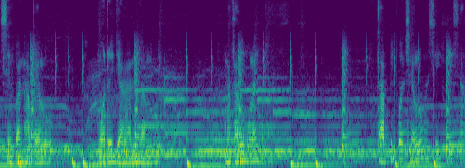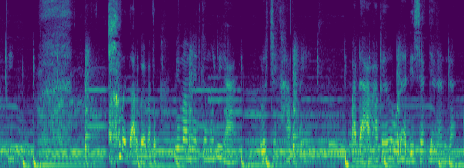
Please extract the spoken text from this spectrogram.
simpan HP lu mode jangan ganggu mata lu mulai merah tapi ponsel lu masih di samping bentar gue batuk. 5 menit kemudian lu cek HP padahal HP lu udah di set jangan ganggu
